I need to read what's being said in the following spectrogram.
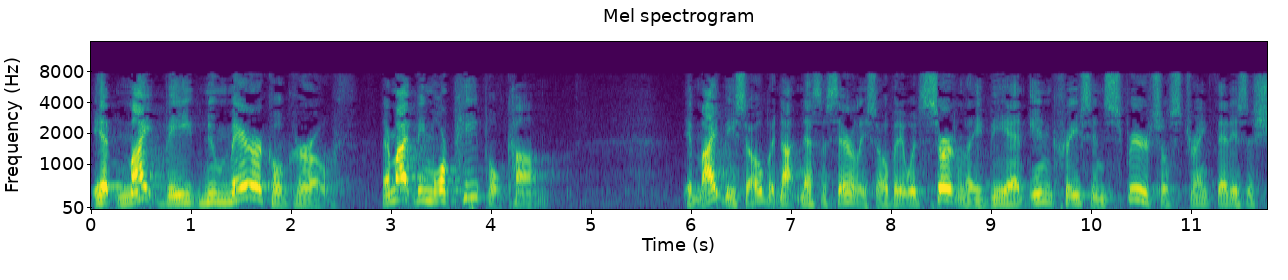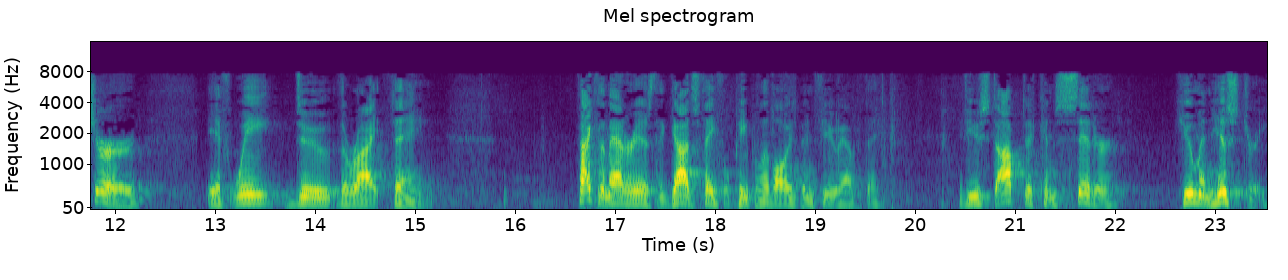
it might be numerical growth. There might be more people come. It might be so, but not necessarily so. But it would certainly be an increase in spiritual strength that is assured if we do the right thing. The fact of the matter is that God's faithful people have always been few, haven't they? If you stop to consider human history,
